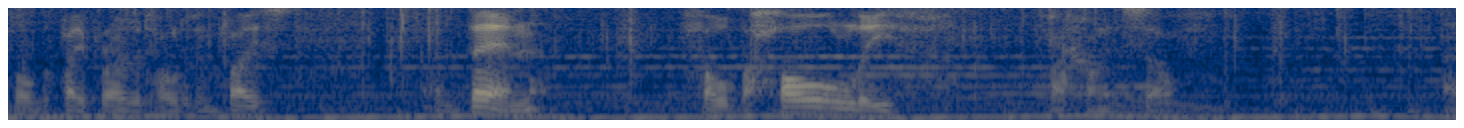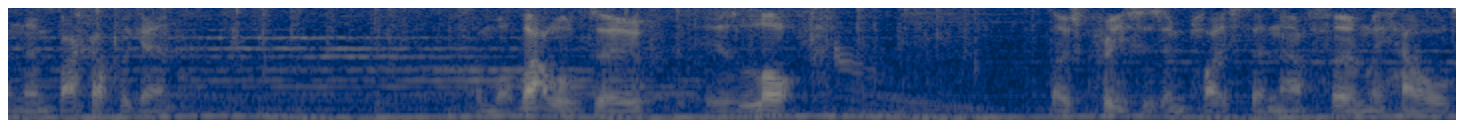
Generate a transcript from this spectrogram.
fold the paper over to hold it in place, and then fold the whole leaf back on itself, and then back up again. And what that will do is lock those creases in place. They're now firmly held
